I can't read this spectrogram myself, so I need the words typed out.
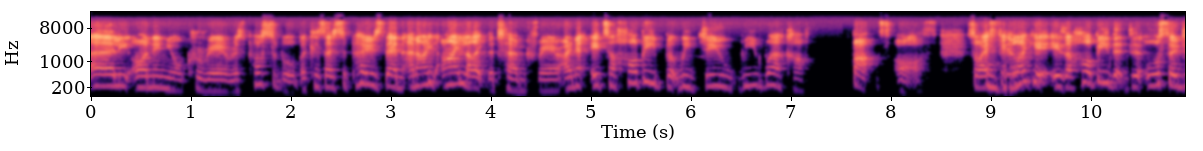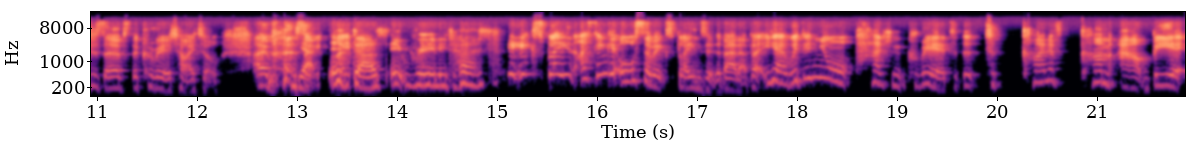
early on in your career as possible because i suppose then and i i like the term career i know it's a hobby but we do we work our butts off. So i mm-hmm. feel like it is a hobby that also deserves the career title. Um, yeah so it I, does it really does. It explains i think it also explains it the better but yeah within your pageant career to the to kind of come out be it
